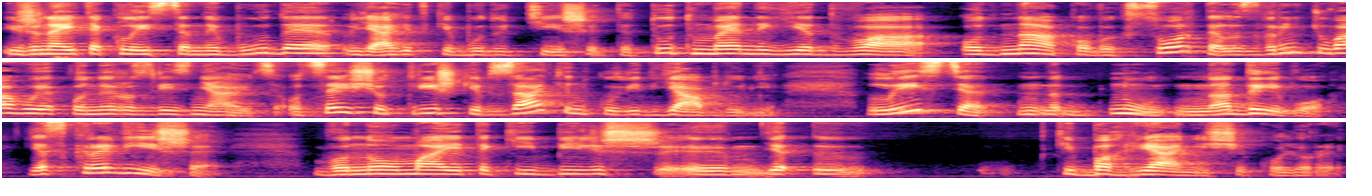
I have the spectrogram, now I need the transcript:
І вже навіть як листя не буде, ягідки будуть тішити. Тут в мене є два однакових сорти, але зверніть увагу, як вони розрізняються. Оцей, що трішки в затінку від яблуні, листя ну, на диво яскравіше. Воно має такі більш е, е, такі багряніші кольори.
